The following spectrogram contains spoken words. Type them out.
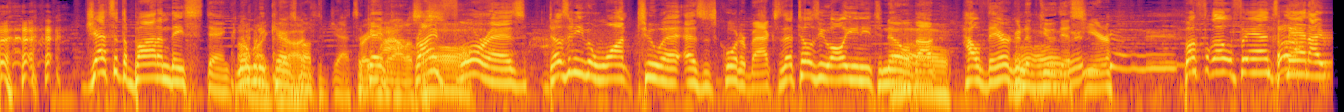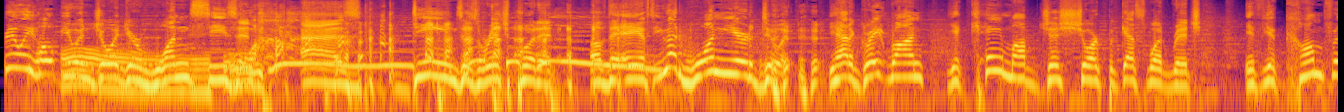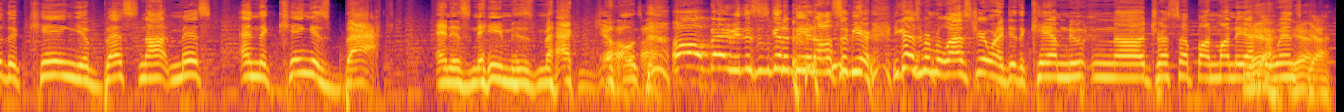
Jets at the bottom, they stink. Oh Nobody cares God. about the Jets. Okay. Brian Oh. Flores doesn't even want Tua as his quarterback, so that tells you all you need to know Oh. about how they're going to do Oh, this year. Buffalo fans, man, I really hope you enjoyed your one season as Deans, as Rich put it, of the AFC. You had one year to do it. You had a great run. You came up just short, but guess what, Rich? If you come for the king, you best not miss. And the king is back. And his name is Mac Jones. Oh, baby, this is going to be an awesome year. You guys remember last year when I did the Cam Newton uh, dress up on Monday after Yeah, wins? yeah. Yeah.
